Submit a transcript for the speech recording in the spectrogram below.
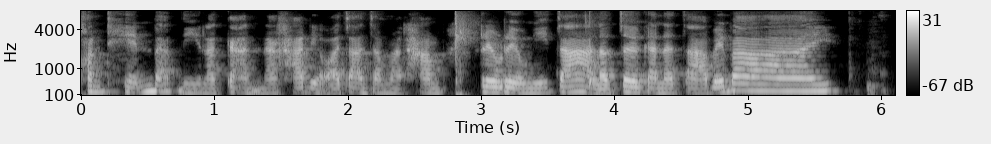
คอนเทนต์แบบนี้ละกันนะคะ เดี๋ยวอาจารย์จะมาทำเร็วๆนี้จ้า แล้วเจอกันนะจ้าบ๊ายบาย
